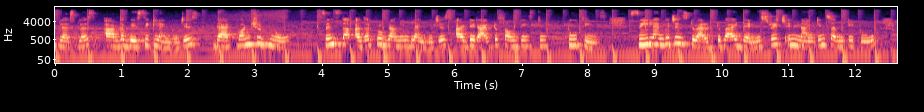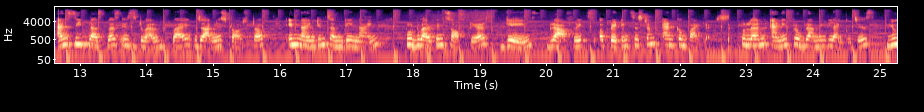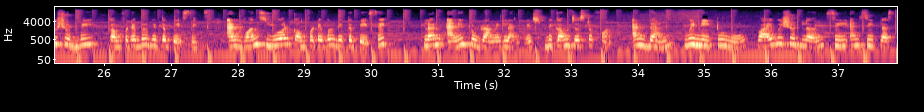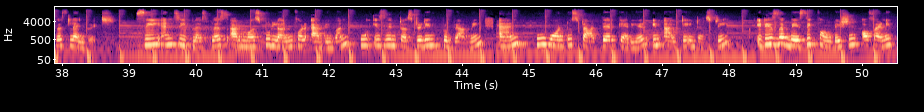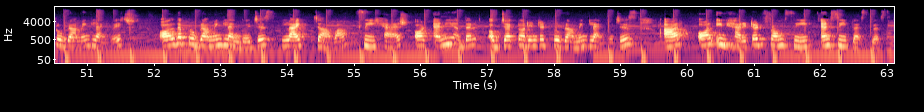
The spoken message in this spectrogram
are the basic languages that one should know since the other programming languages are derived from these two, two things. C language is developed by Dennis Ritchie in 1972 and C++ is developed by Bjarne Stroustrup in 1979 to developing softwares, games, graphics, operating system and compilers. To learn any programming languages, you should be comfortable with the basics and once you are comfortable with the basic, learn any programming language become just a fun and then we need to know why we should learn C and C++ language. C and C++ are must to learn for everyone who is interested in programming and who want to start their career in IT industry. It is the basic foundation of any programming language all the programming languages like Java, C Hash or any other object-oriented programming languages are all inherited from C and C++.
